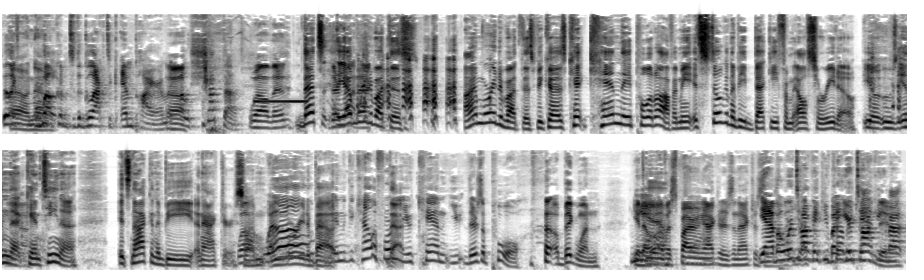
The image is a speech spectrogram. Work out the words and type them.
They're like, Oh, no. "Welcome to the Galactic Empire." I'm like, Uh. "Oh, shut the." Well, then That's They're yeah, I'm not worried about this. I'm worried about this because can, can they pull it off? I mean, it's still going to be Becky from El Cerrito, you know, who's in that cantina. It's not going to be an actor, so I'm, I'm worried about. in California. that. You can. You, there's a pool, a big one. You know, of aspiring Yeah. actors and actresses. Yeah, but we're talking. think you but you're talking do. about.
